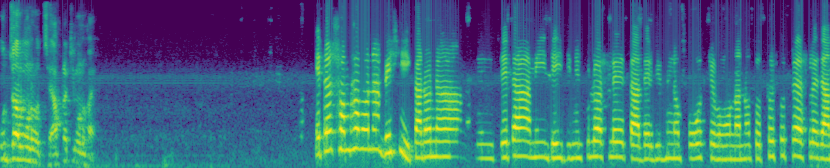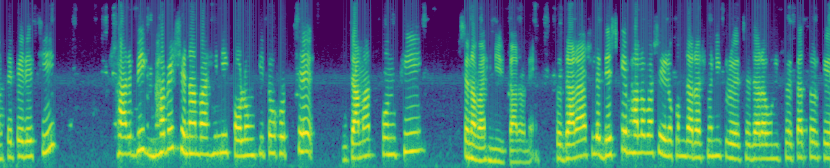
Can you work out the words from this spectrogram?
উজ্জ্বল মনে হচ্ছে। আপনার কি মনে হয়? এটার সম্ভাবনা বেশি, কারণ যেটা আমি যেই জিনিসগুলো আসলে তাদের বিভিন্ন পোস্ট এবং অন্যান্য তথ্য সূত্রে আসলে জানতে পেরেছি, সার্বিকভাবে সেনাবাহিনী কলঙ্কিত হচ্ছে জামাতপন্থী সেনাবাহিনীর কারণে। তো যারা আসলে দেশকে ভালোবাসে, এরকম যারা সৈনিক রয়েছে, যারা উনিশশো একাত্তরকে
